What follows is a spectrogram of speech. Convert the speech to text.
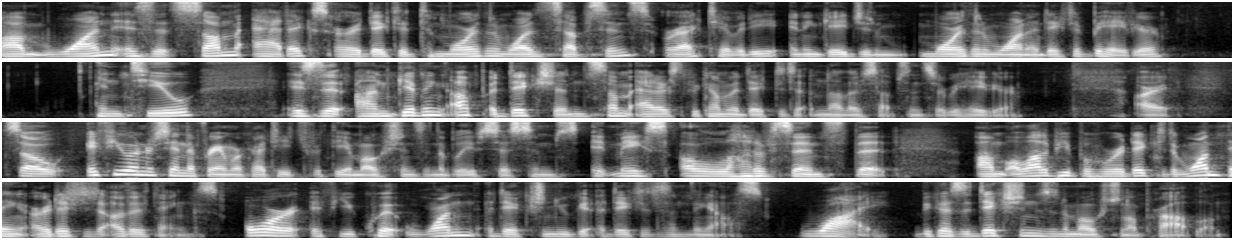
Um, one is that some addicts are addicted to more than one substance or activity and engage in more than one addictive behavior. And two is that on giving up addiction, some addicts become addicted to another substance or behavior. All right. So if you understand the framework I teach with the emotions and the belief systems, it makes a lot of sense that um, a lot of people who are addicted to one thing are addicted to other things. Or if you quit one addiction, you get addicted to something else. Why? Because addiction is an emotional problem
